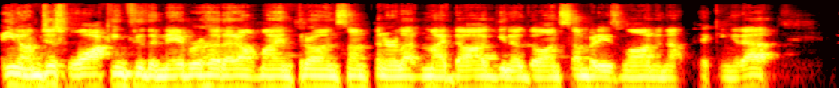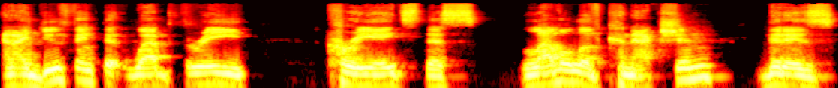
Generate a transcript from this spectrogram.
you know, I'm just walking through the neighborhood. I don't mind throwing something or letting my dog, you know, go on somebody's lawn and not picking it up. And I do think that Web3 creates this level of connection that is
